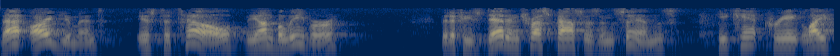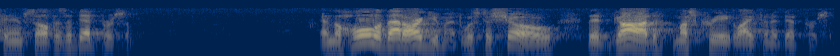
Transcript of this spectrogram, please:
that argument is to tell the unbeliever that if he's dead in trespasses and sins, he can't create life in himself as a dead person. And the whole of that argument was to show that God must create life in a dead person.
